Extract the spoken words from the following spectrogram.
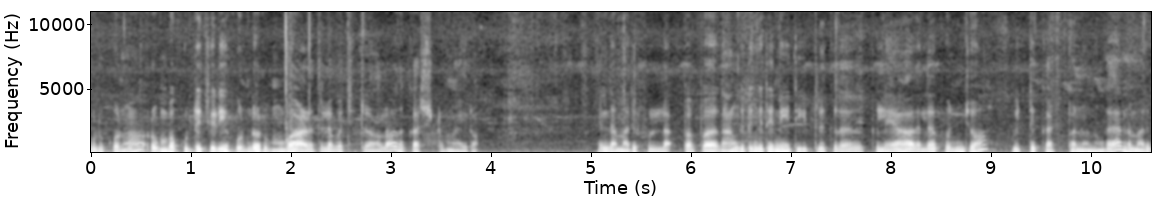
கொடுக்கணும். ரொம்ப குட்டி செடியை கொண்டு ரொம்ப ஆழத்தில் வச்சுட்டாலும் அது கஷ்டமாயிடும் இந்த மாதிரி ஃபுல்லாக இப்போ இப்போ அங்கிட்டு இங்கிட்டு நீட்டிக்கிட்டு இருக்கிறதுக்கு இல்லையா? அதில் கொஞ்சம் விட்டு கட் பண்ணணுங்க. அந்த மாதிரி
